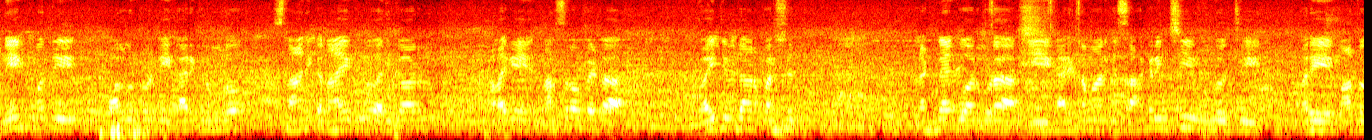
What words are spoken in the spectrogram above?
అనేక మంది పాల్గొన్నటువంటి ఈ కార్యక్రమంలో స్థానిక నాయకులు అధికారులు అలాగే నర్సరావుపేట వైద్య విధాన పరిషత్ బ్లడ్ బ్యాంక్ వారు కూడా ఈ కార్యక్రమానికి సహకరించి ముందు వచ్చి మరి మాతో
